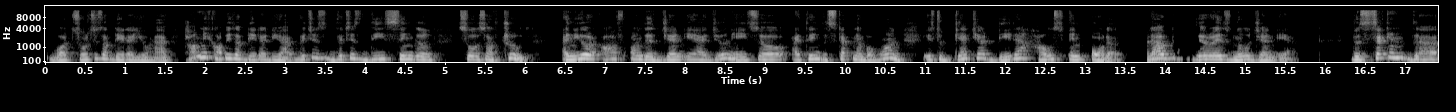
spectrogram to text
what sources of data you have. How many copies of data do you have? Which is which is the single source of truth? and you're off on the Gen AI journey. So I think the step number one is to get your data house in order. Without that, there is no Gen AI. The second uh,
